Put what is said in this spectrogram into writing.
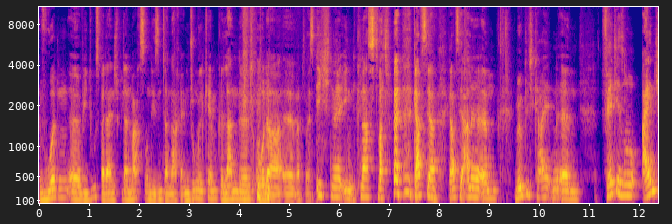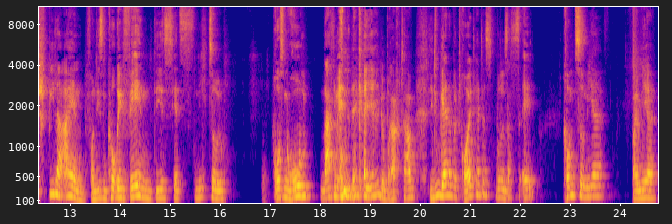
wurden, äh, wie du es bei deinen Spielern machst und die sind dann nachher im Dschungelcamp gelandet oder äh, was weiß ich, ne, irgendein Knast, was gab's ja, gab's ja alle ähm, Möglichkeiten. Ähm, fällt dir so ein Spieler ein von diesen Koryphäen, die es jetzt nicht so großen Ruhm nach dem Ende der Karriere gebracht haben, die du gerne betreut hättest, wo du sagst, ey, komm zu mir, bei mir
